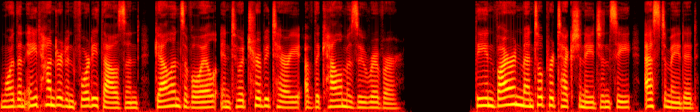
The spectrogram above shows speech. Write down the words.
more than 840,000 gallons of oil into a tributary of the Kalamazoo River. The Environmental Protection Agency estimated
